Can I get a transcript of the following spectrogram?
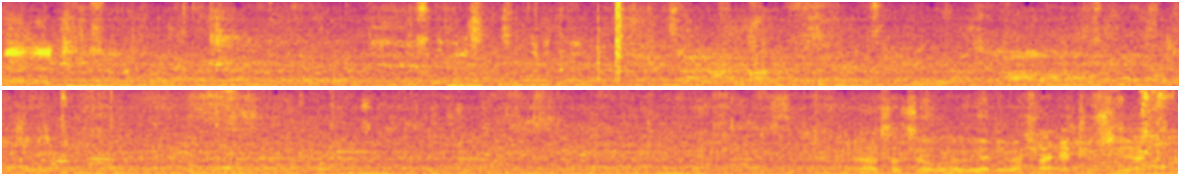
cambiar de hecho. Gracias a uno bien y vas a que esto sea.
